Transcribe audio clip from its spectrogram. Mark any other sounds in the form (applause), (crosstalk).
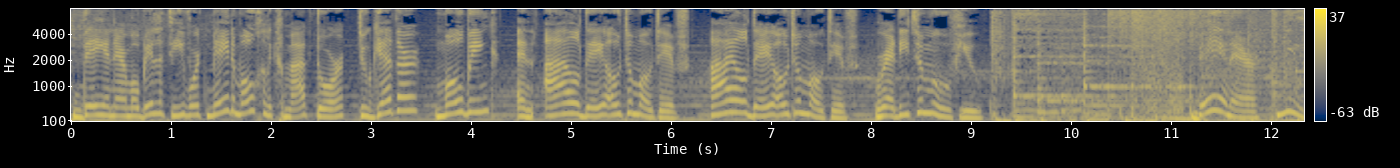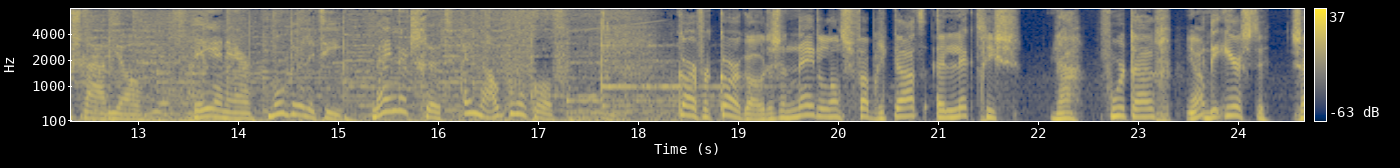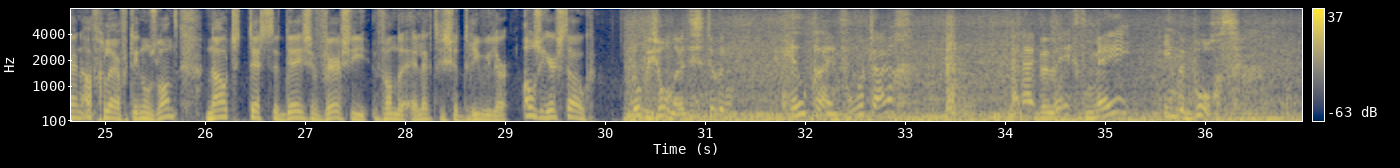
BNR Mobility wordt mede mogelijk gemaakt door Together, Mobink en ALD Automotive. ALD Automotive. Ready to move you. BNR Nieuwsradio. BNR Mobility. Meindert Schut en Nout Broekhoff. Carver Cargo, dat is een Nederlands fabrikaat elektrisch ja, voertuig. Ja? En de eerste zijn afgeleverd in ons land. Nout testte deze versie van de elektrische driewieler als eerste ook. Heel bijzonder. Het is natuurlijk een heel klein voertuig. En hij beweegt mee in de bocht.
